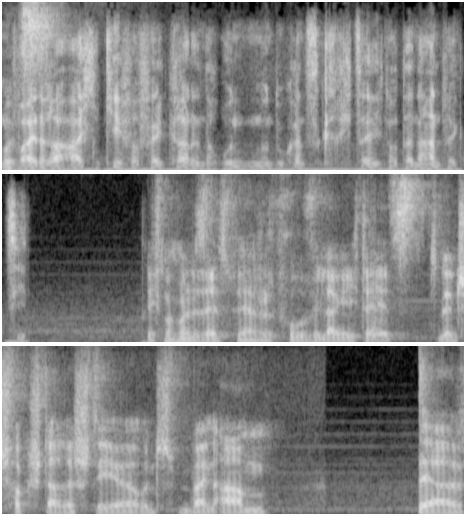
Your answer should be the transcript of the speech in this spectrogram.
Ein weiterer Archenkäfer fällt gerade nach unten und du kannst rechtzeitig noch deine Hand wegziehen. Ich mach mal eine Selbstbeherrschungsprobe, wie lange ich da jetzt in Schockstarre stehe und meinen Arm sehr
